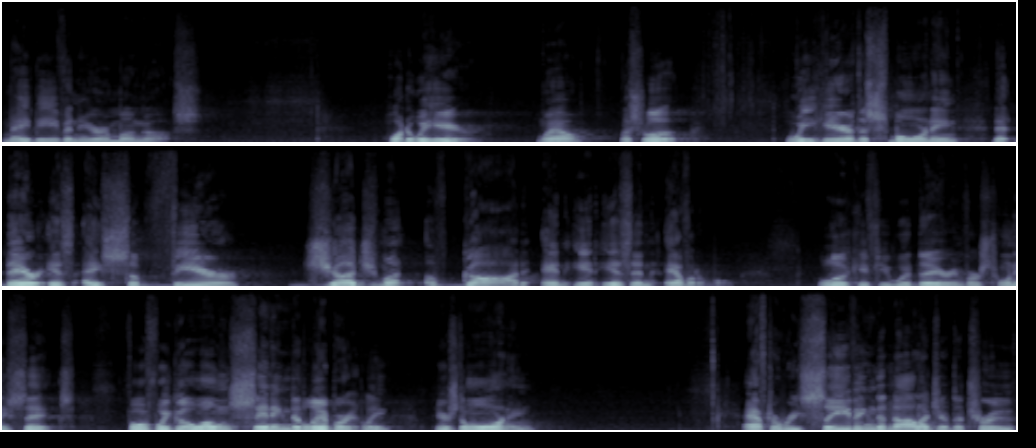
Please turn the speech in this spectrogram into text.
maybe even here among us. What do we hear? Well, let's look. We hear this morning that there is a severe judgment of God, and it is inevitable. Look, if you would, there in verse 26. For if we go on sinning deliberately, here's the warning after receiving the knowledge of the truth,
